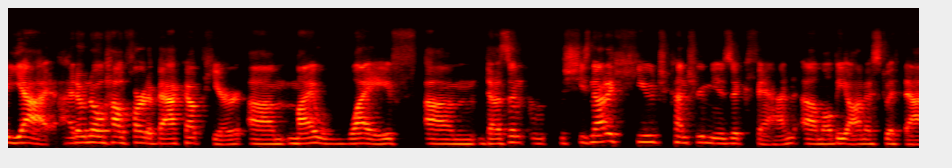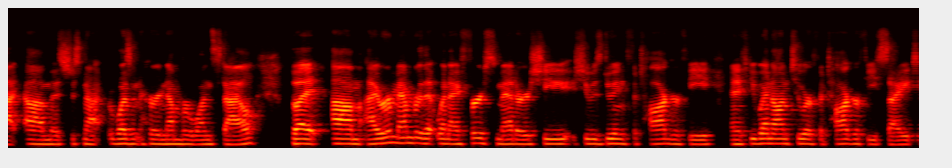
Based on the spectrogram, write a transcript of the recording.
yeah, I don't know how far to back up here. Um, my wife um, doesn't, she's not a huge country music fan. Um, I'll be honest with that. Um, it's just not, it wasn't her number one style. But um, I remember that when I first met her, she, she was doing photography. And if you went onto her photography site,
